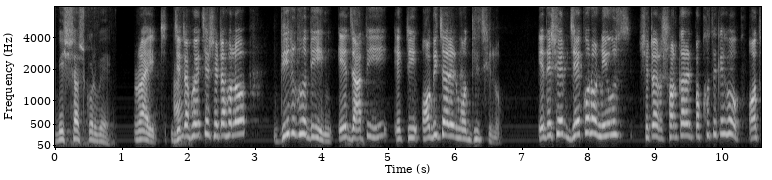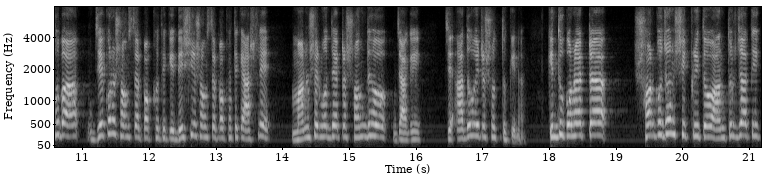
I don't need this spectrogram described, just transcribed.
বিশ্বাস করবে। রাইট যেটা হয়েছে সেটা হলো দীর্ঘদিন এ জাতি একটি অবিচারের মধ্যে ছিল। এদেশের যে কোনো নিউজ সেটা সরকারের পক্ষ থেকে হোক অথবা যে কোনো সংস্থার পক্ষ থেকে দেশীয় সংস্থার পক্ষ থেকে আসলে মানুষের মধ্যে একটা সন্দেহ জাগে যে আদৌ এটা সত্য কিনা। কিন্তু কোনো একটা সর্বজন স্বীকৃত আন্তর্জাতিক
